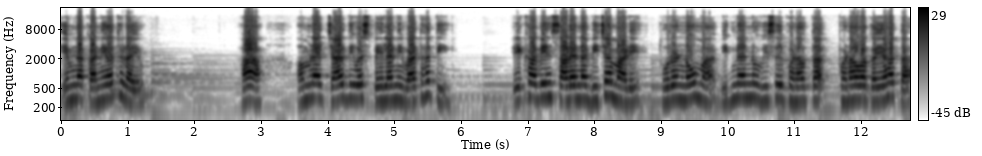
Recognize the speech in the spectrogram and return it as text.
એમના કાને અથડાયો. હા, હમણાં ચાર દિવસ પહેલાંની વાત હતી. રેખાબેન શાળાના બીજા માળે ધોરણ નવમાં વિજ્ઞાનનો વિષય ભણાવતા, ભણાવવા ગયા હતા.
